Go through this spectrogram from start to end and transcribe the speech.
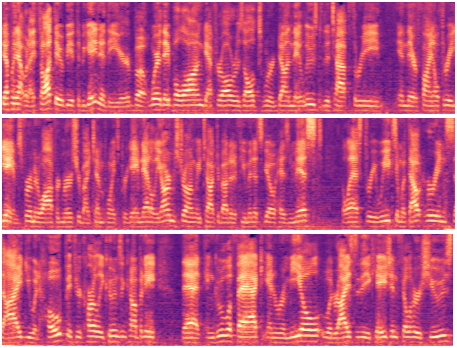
Definitely not what I thought they would be at the beginning of the year, but where they belonged after all results were done. They lose to the top three in their final three games Furman, Wofford, Mercer by 10 points per game. Natalie Armstrong, we talked about it a few minutes ago, has missed the last three weeks, and without her inside, you would hope, if you're Carley Kuhns and company, that Ngulefac and Ramil would rise to the occasion, fill her shoes.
